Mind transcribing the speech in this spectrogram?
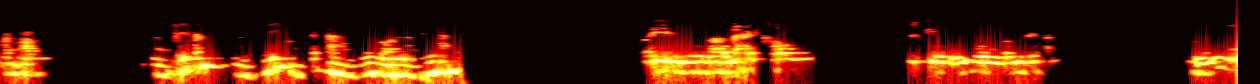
thành học là thế thắng là chiến bằng cách nào cũng gọi là thế thắng bởi vì người đời nó hay không nó kêu đủ ngu vẫn thế thắng đủ ngu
